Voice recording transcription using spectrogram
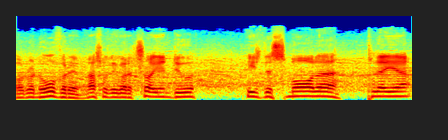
or run over him. That's what they've got to try and do. He's the smaller player.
